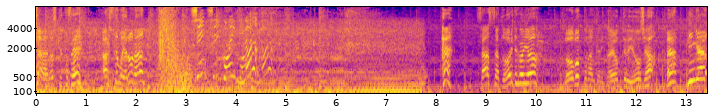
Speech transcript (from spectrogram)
楽しかったぜ。明日もやろうなシンコインに乗るはっさっさと降りてこいよロボットなんかに頼ってるようじゃ。え？人間？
